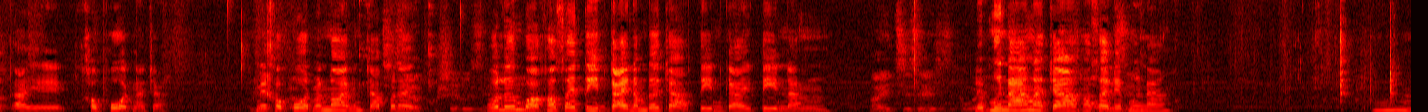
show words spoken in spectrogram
ดไอ้ข้าวโพดนะจ้ะเม็ดข้าวโพดมันน้อยมันจับก็ได้ โอ้ลืมบอกเขาใส่ตีนไก่น้ำเด้อจ้ะตีนไก่ตีนนำ เล็บมือนางน่ะจ้าเขาใส่เล็บมือนาง อืม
